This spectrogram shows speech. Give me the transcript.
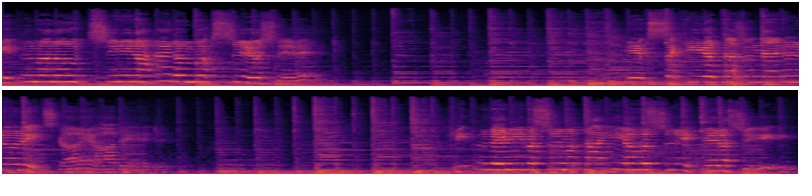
今のうちに涙目視をして。行く先を尋ねるのに疲れ果て。日暮れにバスもタイヤをすり減らし。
